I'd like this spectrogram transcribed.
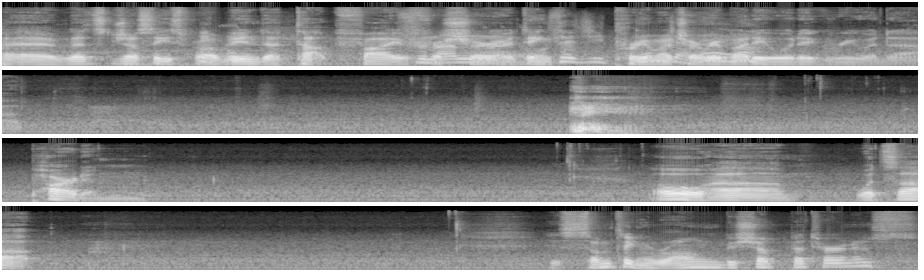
Uh, let's just say he's probably in the top five for sure. I think pretty much everybody would agree with that. Pardon. Oh, uh, what's up? Is something wrong, Bishop Paternus?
